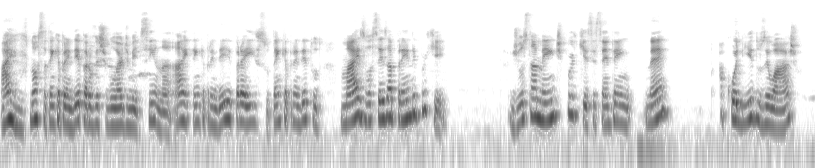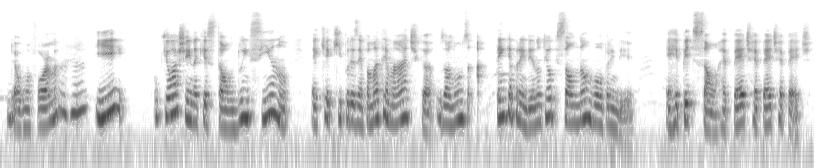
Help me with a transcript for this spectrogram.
Ai, nossa, tem que aprender para o vestibular de medicina. Ai, tem que aprender para isso, tem que aprender tudo. Mas vocês aprendem por quê? Justamente porque se sentem, né, acolhidos, eu acho, de alguma forma. Uhum. E o que eu achei na questão do ensino é que aqui, por exemplo, a matemática, os alunos têm que aprender, não tem opção, não vou aprender. É repetição, repete, repete, repete.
